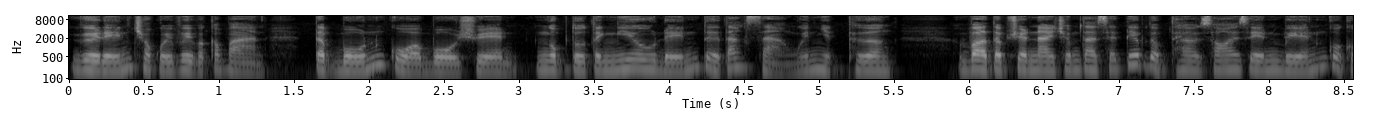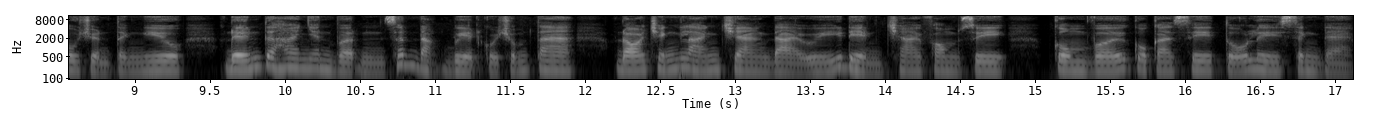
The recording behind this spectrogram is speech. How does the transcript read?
gửi đến cho quý vị và các bạn tập 4 của bộ truyện Ngục tù tình yêu đến từ tác giả Nguyễn Nhật Thương. Và tập truyện này chúng ta sẽ tiếp tục theo dõi diễn biến của câu chuyện tình yêu đến từ hai nhân vật rất đặc biệt của chúng ta, đó chính là anh chàng đại úy điển trai Phong Duy cùng với cô ca sĩ Tố Ly xinh đẹp.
